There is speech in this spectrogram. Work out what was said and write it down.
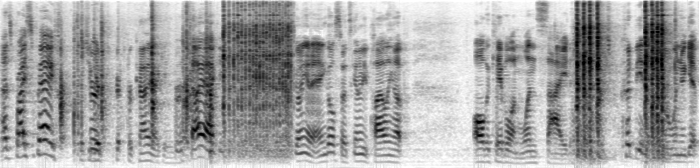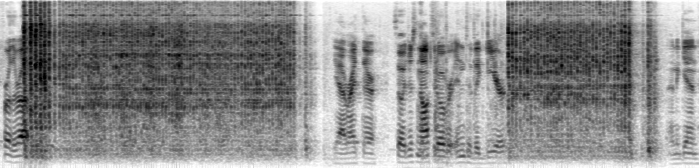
That's the price you pay. What you get for, for kayaking. for kayaking. It's going at an angle, so it's going to be piling up all the cable on one side, which could be an issue when you get further up. Yeah, right there. So it just knocked it over into the gear. And again,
